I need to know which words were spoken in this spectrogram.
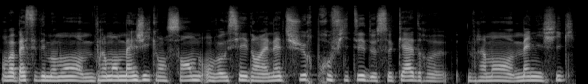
On va passer des moments vraiment magiques ensemble. On va aussi aller dans la nature, profiter de ce cadre vraiment magnifique.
